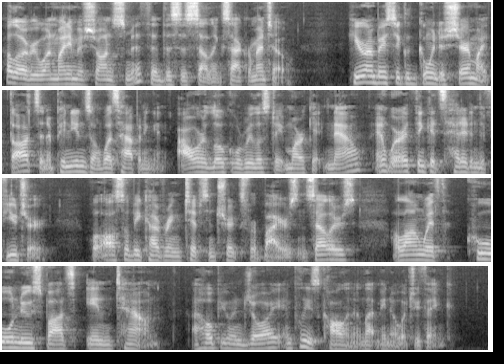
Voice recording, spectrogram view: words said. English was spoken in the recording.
Hello, everyone. My name is Sean Smith, and this is Selling Sacramento. Here I'm basically going to share my thoughts and opinions on what's happening in our local real estate market now and where I think it's headed in the future. We'll also be covering tips and tricks for buyers and sellers, along with cool new spots in town. I hope you enjoy, and please call in and let me know what you think.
